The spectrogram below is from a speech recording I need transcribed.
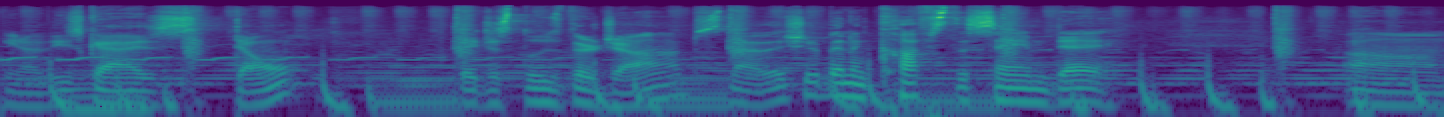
You know, these guys don't. They just lose their jobs. No, they should have been in cuffs the same day. Um,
